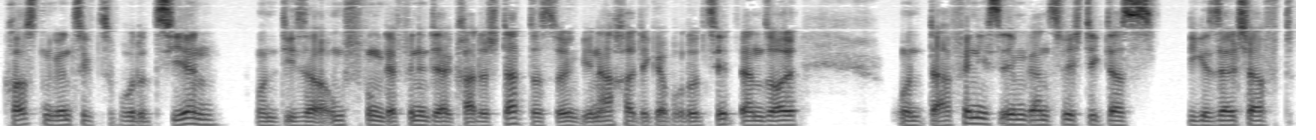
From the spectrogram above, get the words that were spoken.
kostengünstig zu produzieren. Und dieser Umschwung, der findet ja gerade statt, dass irgendwie nachhaltiger produziert werden soll. Und da finde ich es eben ganz wichtig, dass die Gesellschaft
